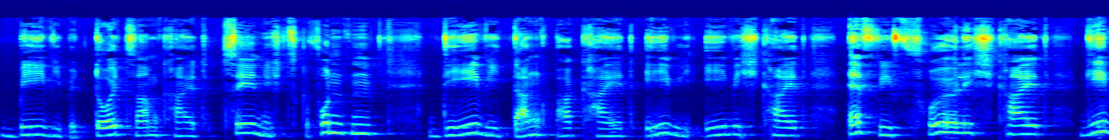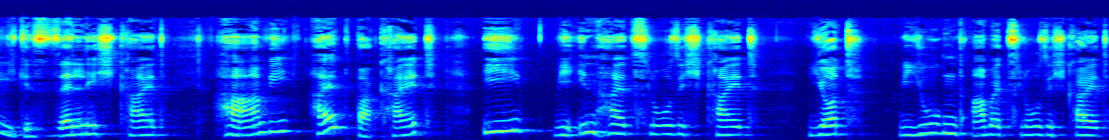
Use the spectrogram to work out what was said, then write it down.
B wie Bedeutsamkeit, C nichts gefunden, D wie Dankbarkeit, E wie Ewigkeit, F wie Fröhlichkeit, G wie Geselligkeit, H wie Haltbarkeit, I wie Inhaltslosigkeit, J wie Jugendarbeitslosigkeit,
